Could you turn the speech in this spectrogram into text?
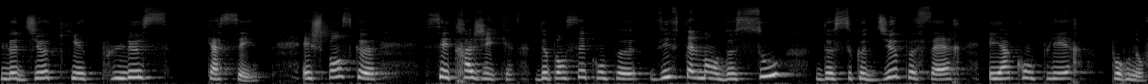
le Dieu qui est plus qu'assez. Et je pense que c'est tragique de penser qu'on peut vivre tellement en dessous de ce que Dieu peut faire et accomplir pour nous.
